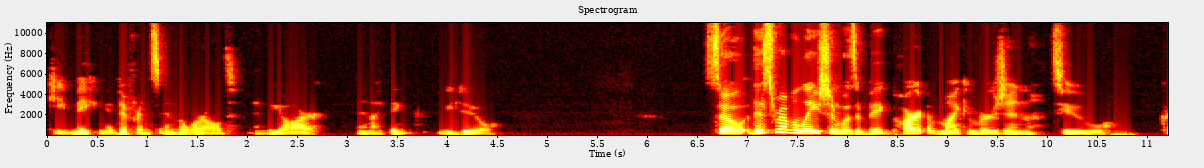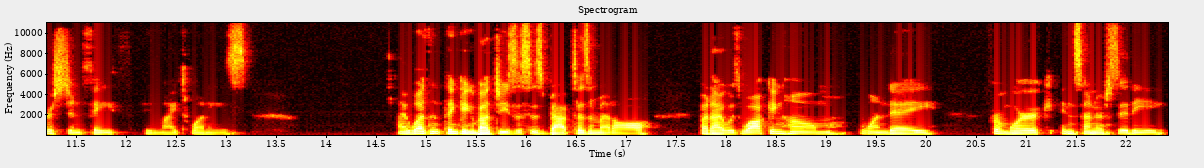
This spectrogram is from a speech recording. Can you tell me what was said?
keep making a difference in the world. And we are. And I think we do. So this revelation was a big part of my conversion to Christian faith in my 20s. I wasn't thinking about Jesus' baptism at all, but I was walking home one day from work in Center City,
